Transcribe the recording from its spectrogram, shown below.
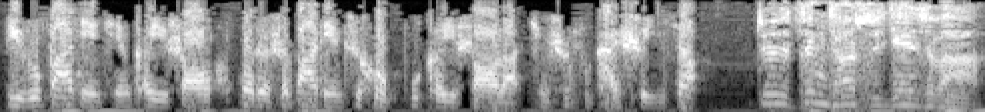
比如八点前可以烧，或者是八点之后不可以烧了？请师傅开示一下。就是正常时间是吧？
